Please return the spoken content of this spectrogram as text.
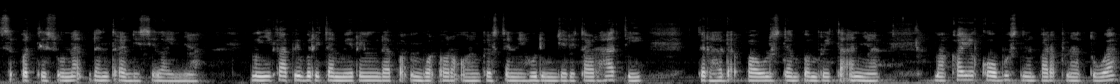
seperti sunat dan tradisi lainnya. Menyikapi berita miring yang dapat membuat orang-orang Kristen Yahudi menjadi tawar hati, terhadap Paulus dan pemberitaannya, maka Yakobus dan para penatua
